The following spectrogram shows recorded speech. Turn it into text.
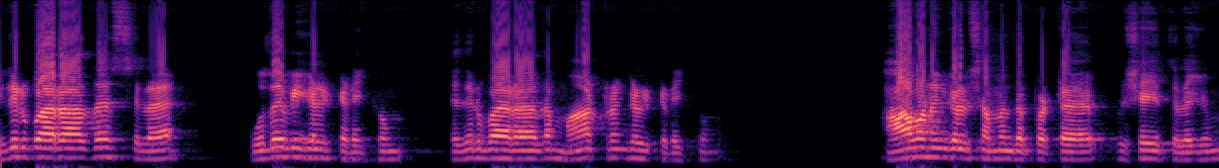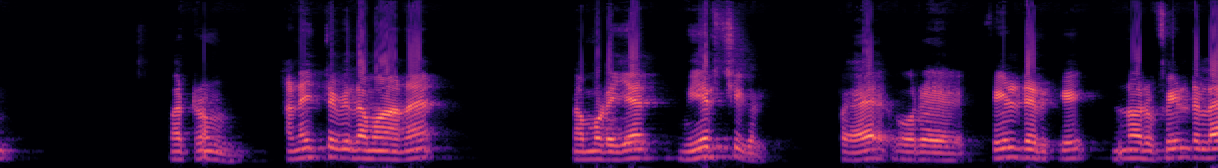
எதிர்பாராத சில உதவிகள் கிடைக்கும். எதிர்பாராத மாற்றங்கள் கிடைக்கும். ஆவணங்கள் சம்பந்தப்பட்ட விஷயத்திலையும் மற்றும் அனைத்து விதமான நம்முடைய முயற்சிகள். இப்போ ஒரு ஃபீல்டு இருக்குது இன்னொரு ஃபீல்டில்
